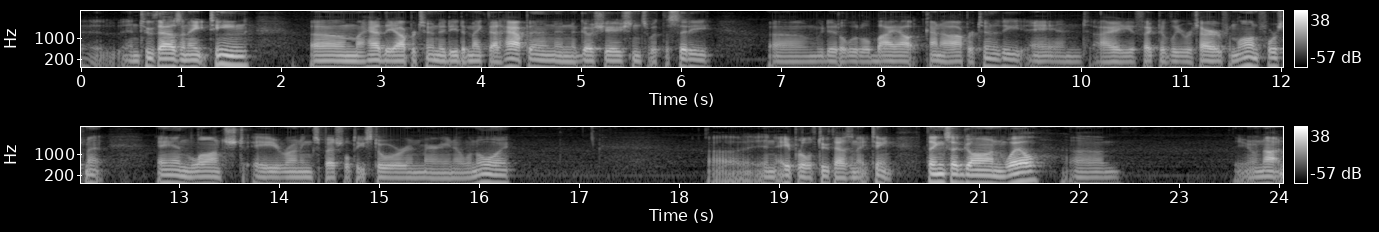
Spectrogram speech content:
uh, in 2018, um, I had the opportunity to make that happen in negotiations with the city. Um, we did a little buyout kind of opportunity, and I effectively retired from law enforcement and launched a running specialty store in Marion, Illinois uh, in April of 2018. Things had gone well. Um, you know, not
